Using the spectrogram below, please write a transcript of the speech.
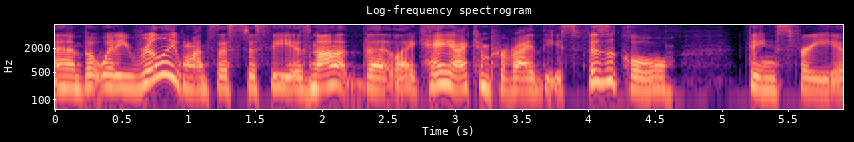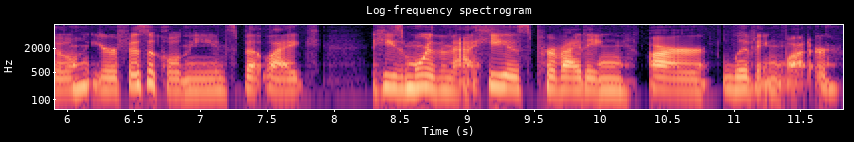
Um, but what he really wants us to see is not that, like, hey, I can provide these physical things for you, your physical needs, but like, he's more than that. He is providing our living water,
